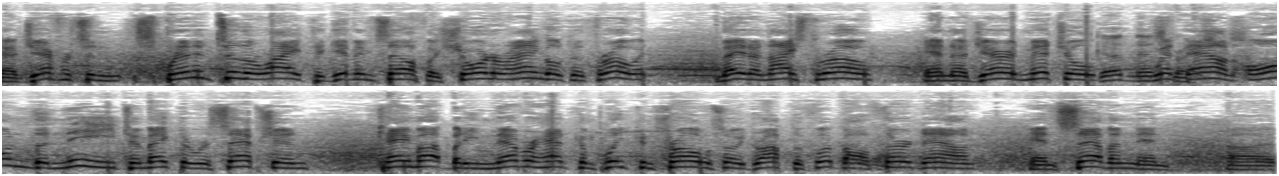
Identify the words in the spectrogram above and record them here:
Now Jefferson sprinted to the right to give himself a shorter angle to throw it. Made a nice throw. And uh, Jared Mitchell Goodness went gracious. down on the knee to make the reception, came up, but he never had complete control, so he dropped the football third down and seven. And uh,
